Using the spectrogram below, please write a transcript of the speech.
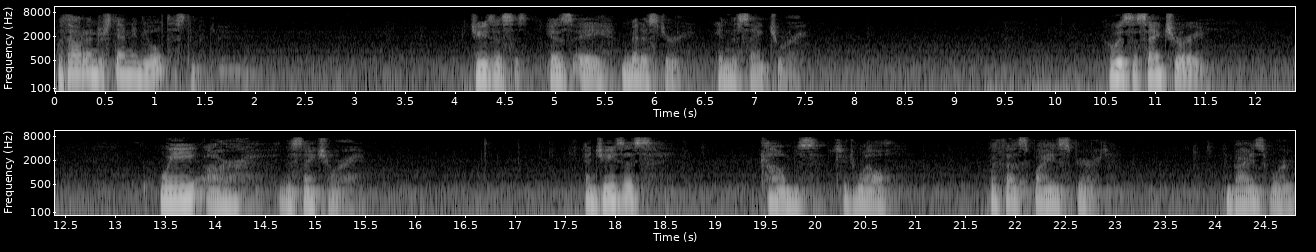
without understanding the Old Testament. Jesus is a minister in the sanctuary. Who is the sanctuary? We are the sanctuary. And Jesus comes to dwell with us by His Spirit and by His Word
